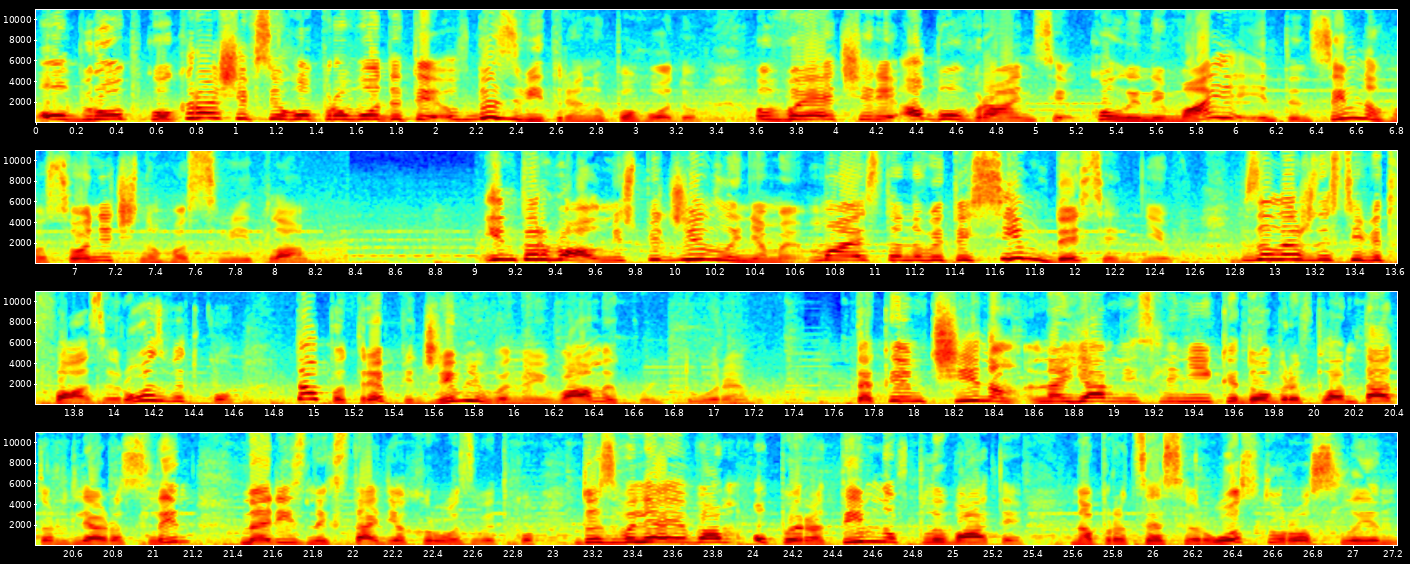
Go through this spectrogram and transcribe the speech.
Обробку краще всього проводити в безвітряну погоду ввечері або вранці, коли немає інтенсивного сонячного світла. Інтервал між підживленнями має становити 7-10 днів, в залежності від фази розвитку та потреб підживлюваної вами культури. Таким чином, наявність лінійки добрив плантатор для рослин на різних стадіях розвитку дозволяє вам оперативно впливати на процеси росту рослин,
